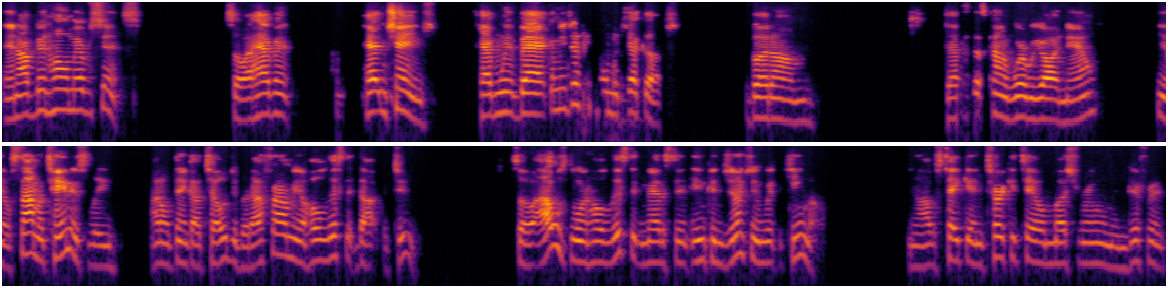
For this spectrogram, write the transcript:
and I've been home ever since. So I haven't hadn't changed haven't went back. I mean, just normal checkups, but um, that's that's kind of where we are now. You know, simultaneously, I don't think I told you, but I found me a holistic doctor too. So I was doing holistic medicine in conjunction with the chemo. You know, I was taking turkey tail mushroom and different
